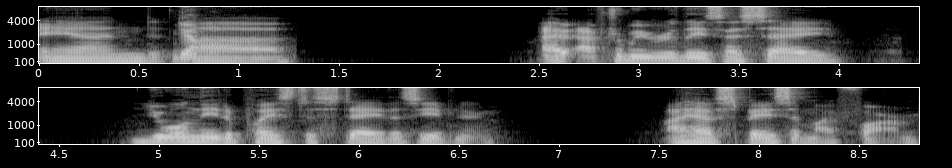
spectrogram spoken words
and Yep. uh a- after we release I say You will need a place to stay this evening. I have space at my farm.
